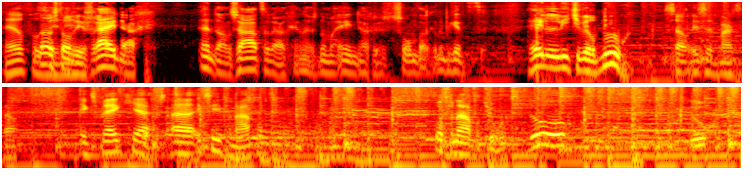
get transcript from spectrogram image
Heel veel Dan is het in. alweer vrijdag. En dan zaterdag. En dan is nog maar één dag, dus het zondag. En dan begint het hele liedje weer opnieuw. Zo is het, Marcel. Ik spreek je, eh, ik zie je vanavond. Tot vanavond, jongen. Doeg! Doeg!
